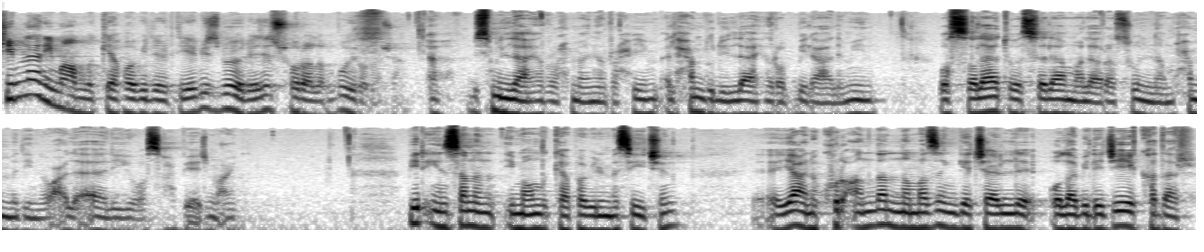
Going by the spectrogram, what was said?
kimler imamlık yapabilir diye biz böylece soralım. Buyurun hocam. Evet. Bismillahirrahmanirrahim. Elhamdülillahi Rabbil alemin. Ve salatu ve selamu ala Resulina Muhammedin ve ala alihi ve sahbihi ecmain. Bir insanın imamlık yapabilmesi için e, yani Kur'an'dan namazın geçerli olabileceği kadar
